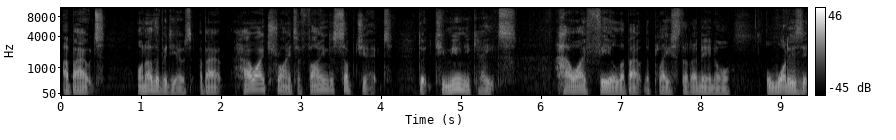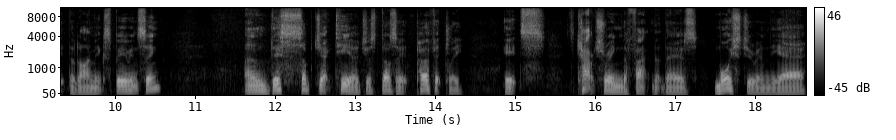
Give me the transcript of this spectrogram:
about, on other videos, about how I try to find a subject that communicates how I feel about the place that I'm in or, or what is it that I'm experiencing. And this subject here just does it perfectly. It's capturing the fact that there's moisture in the air.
